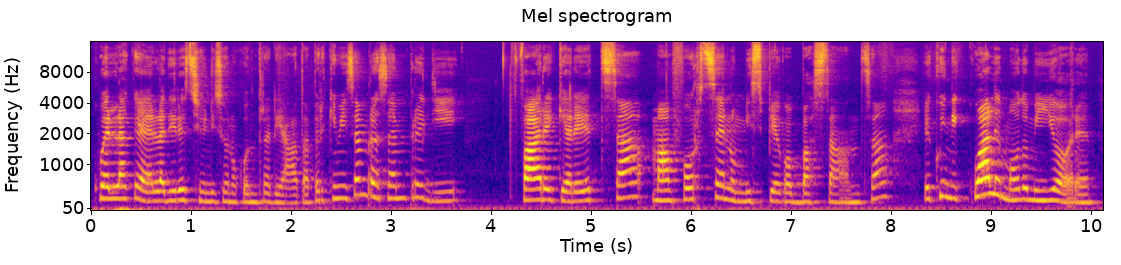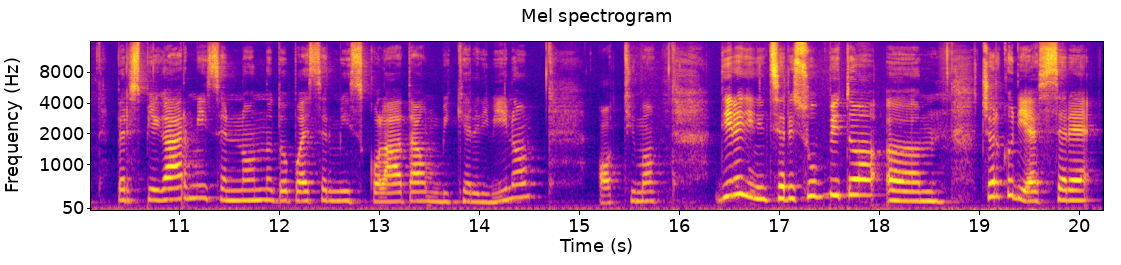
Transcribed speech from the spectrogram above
quella che è la direzione di sono contrariata, perché mi sembra sempre di fare chiarezza, ma forse non mi spiego abbastanza e quindi quale modo migliore per spiegarmi se non dopo essermi scolata un bicchiere di vino? Ottimo. Direi di iniziare subito, um, cerco di essere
